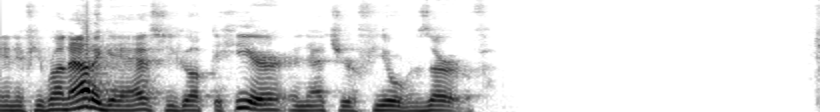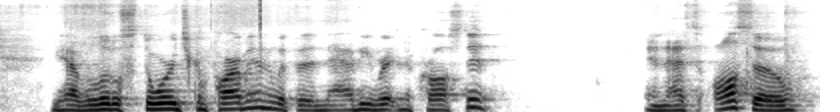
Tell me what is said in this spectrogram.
And if you run out of gas, you go up to here and that's your fuel reserve. You have a little storage compartment with the Navi written across it. And that's also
